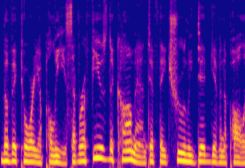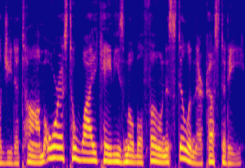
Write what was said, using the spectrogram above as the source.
The Victoria police have refused to comment if they truly did give an apology to Tom or as to why Katie's mobile phone is still in their custody.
